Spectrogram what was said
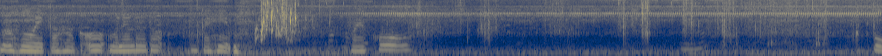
มาหอยกะหากะออกมาแน่เลยดอกกะเห็นหอยโพงปู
